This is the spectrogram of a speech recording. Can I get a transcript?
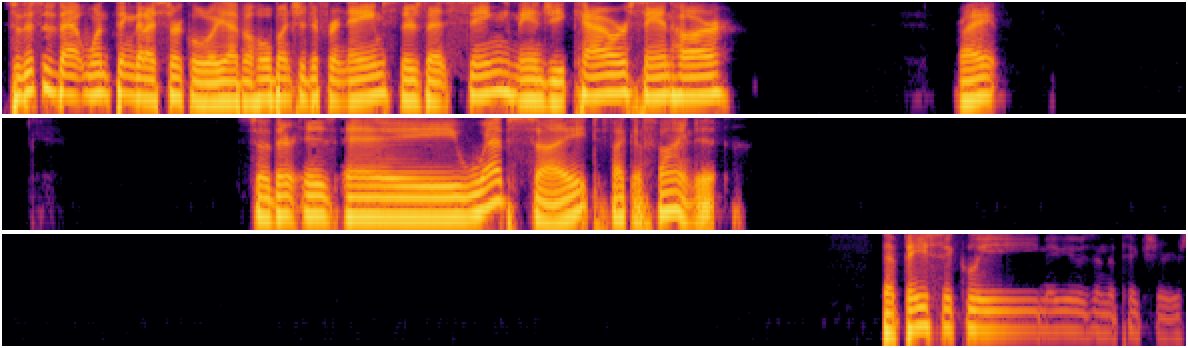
So this is that one thing that I circled where you have a whole bunch of different names. There's that Singh, Manjeet Kaur, Sandhar, right? So there is a website, if I could find it. That basically, maybe it was in the pictures.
